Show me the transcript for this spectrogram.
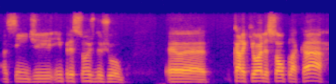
assim, de impressões do jogo? É, cara que olha só o placar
